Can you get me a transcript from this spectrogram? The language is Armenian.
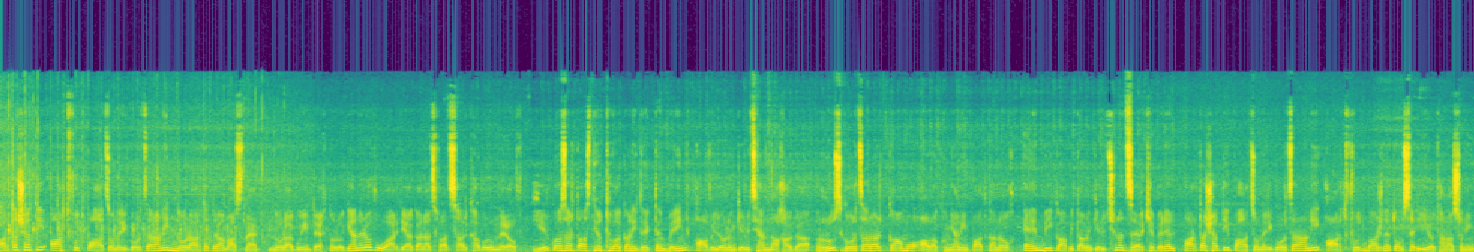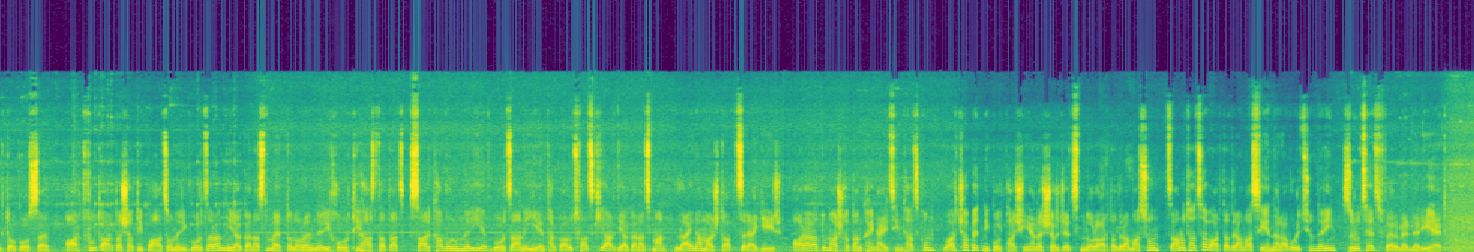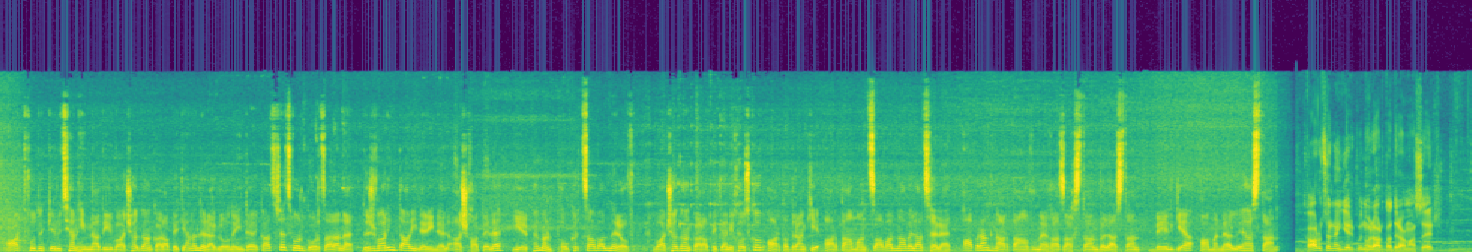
Արտաշատի Artfood պահածոների գործարանի նոր արտադրամասն է, նորագույն տեխնոլոգիաներով ու արդիականացված սարքավորումներով։ 2017 թվականի դեկտեմբերին Avilon ընկերության նախագահ ռուս գործարար Կամո Ավակումյանին պատկանող MB Capital ընկերությունը ձեռք է բերել Արտաշատի պահածոների գործարանի Artfood բաժնետոմսերի 75%-ը։ Artfood Արտաշատի պահածոների գործարանն իրականացնում է տնօրենների խորհրդի հաստատած սարքավորումների եւ գործարանի ենթակառուցվածքի արդիականացման լայնամասշտաբ ծրագիր։ Արարատում աշխատանքային այցի ընթացքում վարչապետ Նիկոլ Փաշինյանը շրջեց նոր արտադրամասում, ծանոթացավ արտադրամասի հնարավորություններին, զրուցեց ֆերմերների հետ։ Artfood ընկերության հիմնադիր Վաչագան Կարապետյանը լրագրողներին տեղեկացրեց, որ գործարանը դժվարին տարիներին էլ աշխատել է երբեմն փոքր ծավալներով։ Վաչագան Կարապետյանի խոսքով արտադրանքի արտահանման ծավալն ավելացել է։ Ապրանքն արտահանվում է Ղազախստան, Վրաստան, Բելգիա, ԱՄՆ, Լեհաստան։ Կառուցել են երկու նոր արտադրամասեր,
